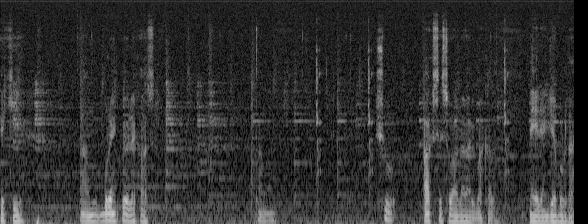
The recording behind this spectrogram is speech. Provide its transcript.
Peki. Tamam, bu renk böyle kalsın. Tamam. Şu aksesuarlara bir bakalım. Eğlence burada.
